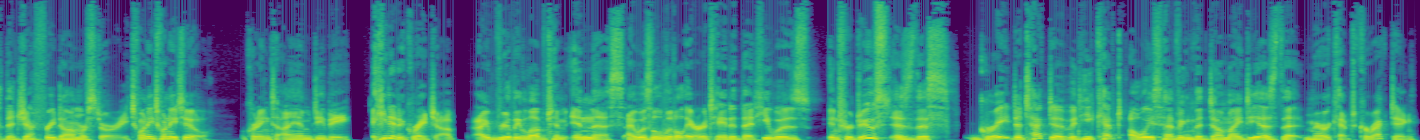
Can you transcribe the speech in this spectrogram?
the Jeffrey Dahmer story, 2022, according to IMDb. He did a great job. I really loved him in this. I was a little irritated that he was introduced as this great detective and he kept always having the dumb ideas that Mara kept correcting.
